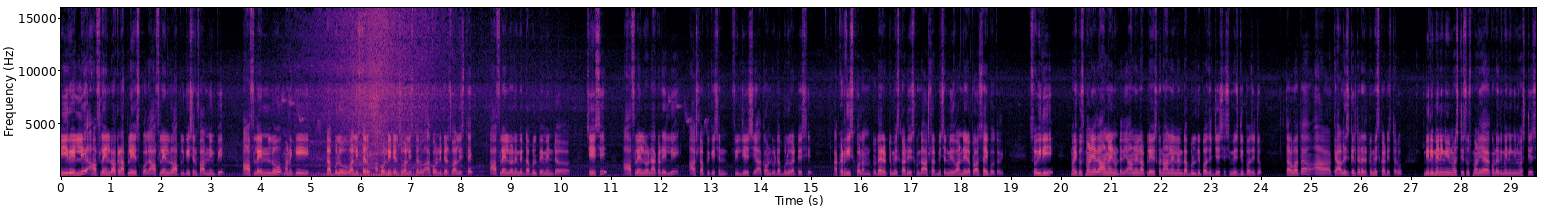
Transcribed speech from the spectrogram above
మీరు వెళ్ళి ఆఫ్లైన్లో అక్కడ అప్లై చేసుకోవాలి. ఆఫ్లైన్లో అప్లికేషన్ ఫామ్ నింపి ఆఫ్లైన్లో మనకి డబ్బులు వాళ్ళు ఇస్తారు. అకౌంట్ డీటెయిల్స్ వాళ్ళు ఇస్తారు. అకౌంట్ డీటెయిల్స్ వాళ్ళు ఇస్తే ఆఫ్లైన్లోనే మీరు డబ్బులు పేమెంట్ uh, చేసి ఆఫ్లైన్లోనే అక్కడ వెళ్ళి హాస్టల్ అప్లికేషన్ ఫిల్ చేసి అకౌంట్కి డబ్బులు కట్టేసి అక్కడ తీసుకోవాలన్నట్టు. డైరెక్ట్ మెస్ కార్డ్ తీసుకుంటే హాస్టల్ అడ్మిషన్ మీది వన్ డేలో ప్రాసెస్ అయిపోతుంది. సో ఇది మనకి ఉస్మానియాది ఆన్లైన్ ఉంటుంది. ఆన్లైన్లో అప్లై చేసుకొని ఆన్లైన్లో డబ్బులు డిపాజిట్ చేసేసి మెస్ డిపాజిట్. తర్వాత ఆ కాలేజ్కి వెళ్తే డైరెక్ట్ మెస్ కార్డ్ ఇస్తారు. మీ రిమైనింగ్ యూనివర్సిటీస్ ఉస్మానియా కాకుండా రిమైనింగ్ యూనివర్సిటీస్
